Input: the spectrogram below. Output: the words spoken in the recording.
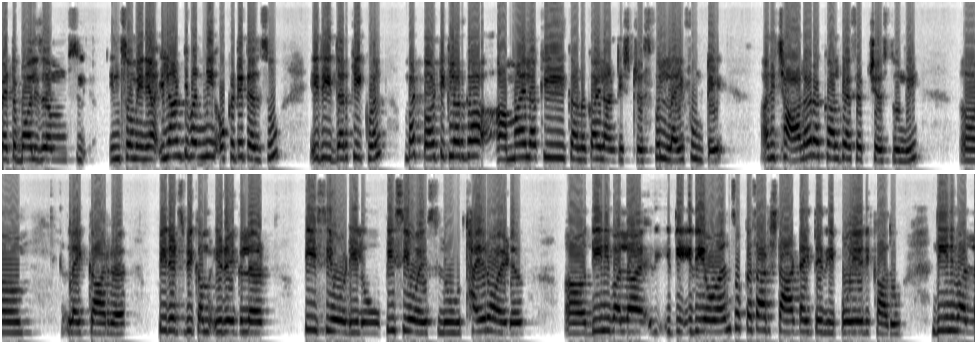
మెటబాలిజం ఇన్సోమేనియా ఇలాంటివన్నీ ఒకటే తెలుసు. ఇది ఇద్దరికి ఈక్వల్ బట్ పర్టికులర్గా అమ్మాయిలకి కనుక ఇలాంటి స్ట్రెస్ఫుల్ లైఫ్ ఉంటే అది చాలా రకాలుగా ఎఫెక్ట్ చేస్తుంది. Like or periods become irregular పీసీఓడీలు పీసీఓఎస్లు థైరాయిడ్ దీని వల్ల ఇది ఇది వన్స్ ఒక్కసారి స్టార్ట్ అయితే ఇది పోయేది కాదు. దీని వల్ల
